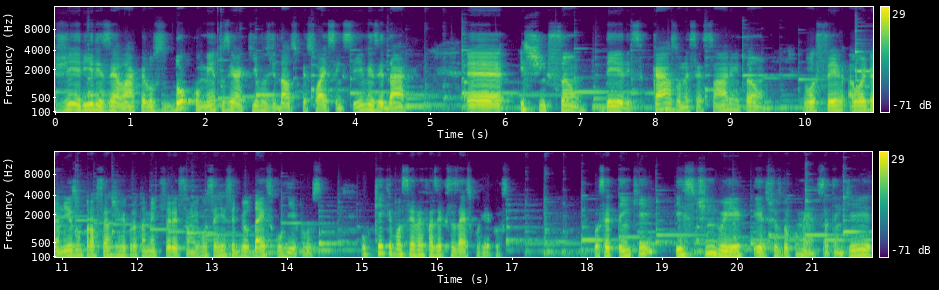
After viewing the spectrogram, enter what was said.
gerir e zelar pelos documentos e arquivos de dados pessoais sensíveis e dar é, extinção deles, caso necessário. Então, você organiza um processo de recrutamento e seleção e você recebeu 10 currículos. O que, que você vai fazer com esses 10 currículos? Você tem que extinguir estes documentos, você tem que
